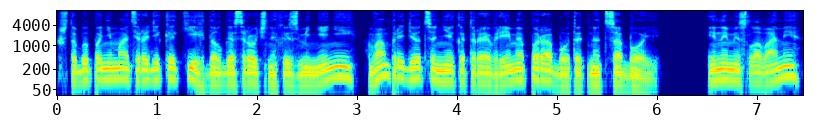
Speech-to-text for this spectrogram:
чтобы понимать, ради каких долгосрочных изменений вам придется некоторое время поработать над собой. Иными словами,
